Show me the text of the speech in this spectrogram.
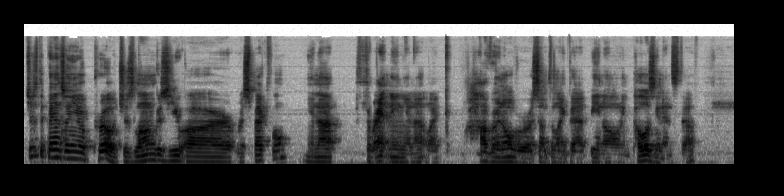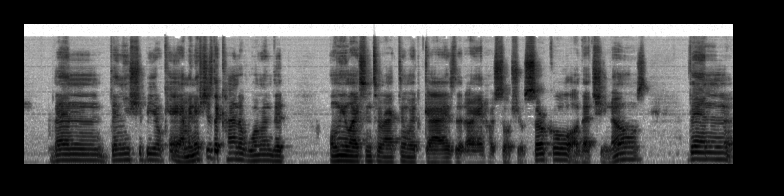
Just depends on your approach. As long as you are respectful, you're not threatening, you're not like hovering over or something like that, being all imposing and stuff, then then you should be okay. I mean, if she's the kind of woman that only likes interacting with guys that are in her social circle or that she knows, then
